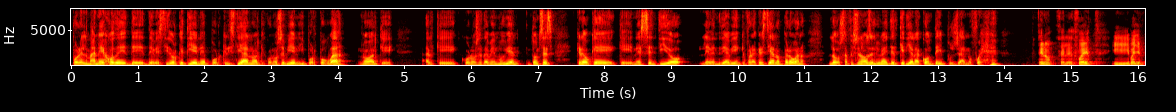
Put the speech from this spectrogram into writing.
por el manejo de, vestidor que tiene, por Cristiano, al que conoce bien, y por Pogba, ¿no? Al que, al que conoce también muy bien. Entonces, creo que, que en ese sentido le vendría bien que fuera Cristiano, pero bueno, los aficionados del United querían a Conte y pues ya no fue. Sí, no, se les fue. Y vaya,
